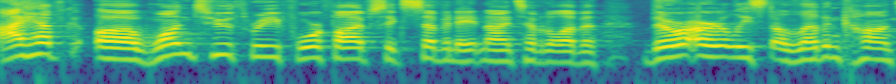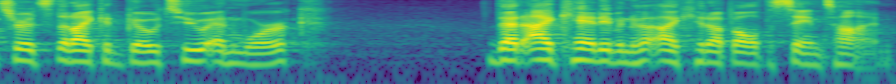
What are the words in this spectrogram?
I have uh, 1, 2, 3, 4, 5, 6, 7, 8, 9, 10, 11. There are at least 11 concerts that I could go to and work that I can't even like hit up all at the same time.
